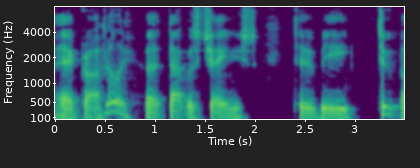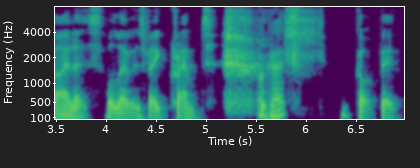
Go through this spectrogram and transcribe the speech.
aircraft. Really? But that was changed to be two pilots, although it was very cramped Okay. cockpit.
